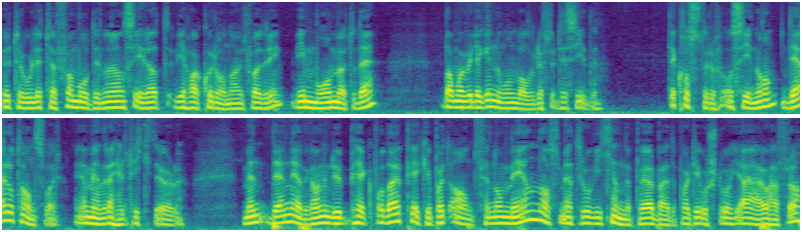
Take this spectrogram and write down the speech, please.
utrolig tøff og modig når han sier at vi har koronautfordring, vi må møte det. Da må vi legge noen valgløfter til side. Det koster å si noe om. Det er å ta ansvar. Jeg mener det er helt riktig å gjøre det. Men den nedgangen du peker på der, peker på et annet fenomen da, som jeg tror vi kjenner på i Arbeiderpartiet i Oslo. Jeg er jo herfra.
